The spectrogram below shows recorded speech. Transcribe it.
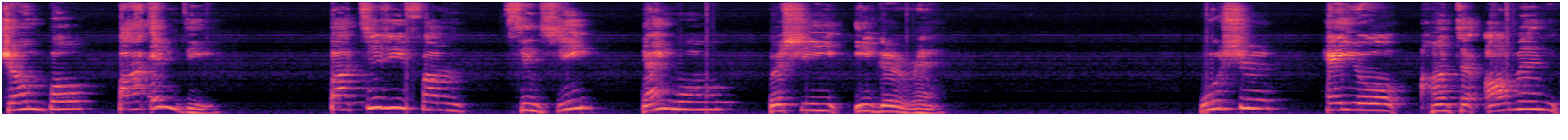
Jumbo ba MD. Ba Tiji from Cincy, Dangwo, Bushi, Eager Ren. Wushu Heyo Hunter Almond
